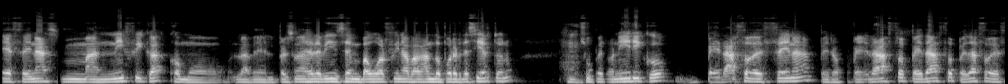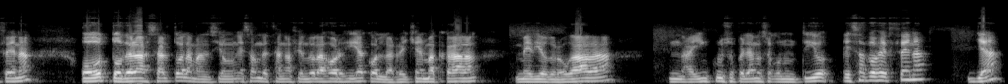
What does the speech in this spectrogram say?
escenas magníficas como la del personaje de Vincent Bauer final vagando por el desierto, ¿no? Hmm. súper onírico, pedazo de escena, pero pedazo, pedazo, pedazo de escena, o todo el asalto a la mansión esa donde están haciendo las orgías con la Rachel McAdams medio drogada, ahí incluso peleándose con un tío. Esas dos escenas ya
